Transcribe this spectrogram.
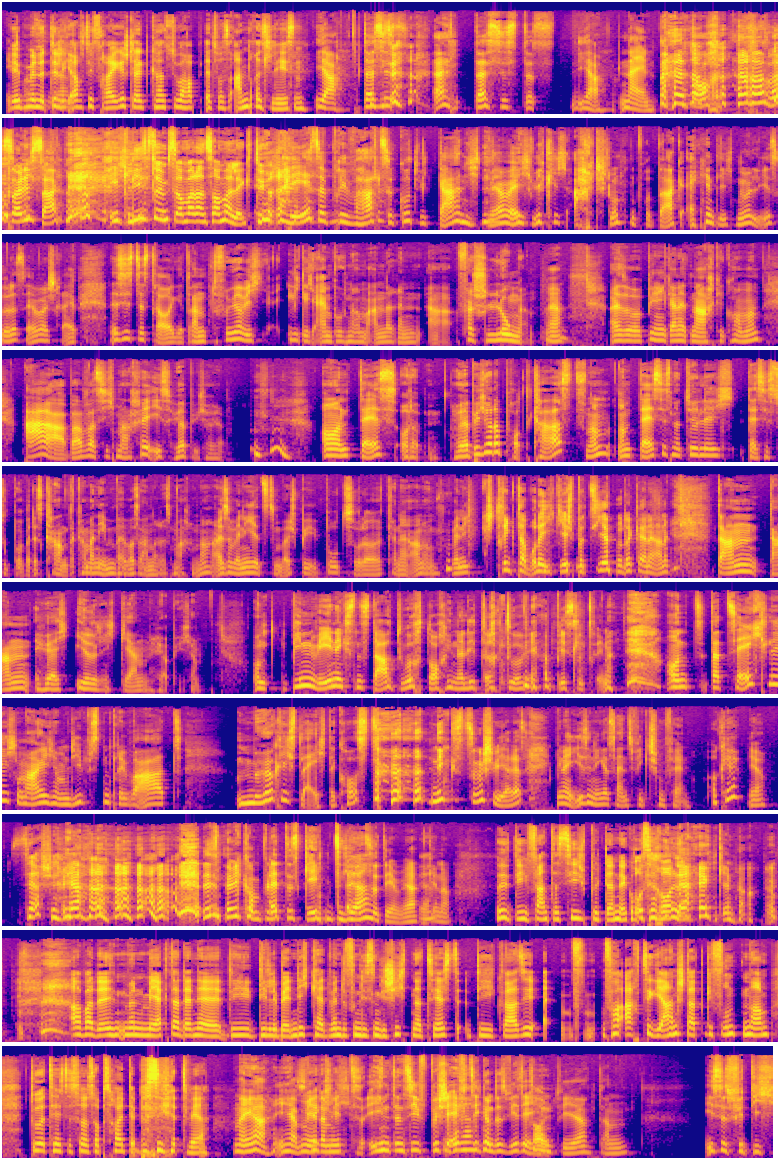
Ich habe mir natürlich auch die Frage gestellt, kannst du überhaupt etwas anderes lesen? Ja, das ist, äh, das ist das, ja, nein, doch. Was soll ich sagen? Ich Liest du im Sommer dann Sommerlektüre? Ich lese privat so gut wie gar nicht mehr, weil ich wirklich acht Stunden pro Tag eigentlich nur lese oder selber schreibe. Das ist das Traurige dran. Früher habe ich wirklich ein Buch nach dem anderen äh, verschlungen. Ja? Also bin ich gar nicht nachgekommen. Aber was ich mache, ist Hörbücher hören. Mhm. Und das, oder Hörbücher oder Podcasts, ne? und das ist natürlich, das ist super, weil das kann, da kann man nebenbei was anderes machen. Ne? Also wenn ich jetzt zum Beispiel putze oder keine Ahnung, wenn ich gestrickt habe oder ich gehe spazieren oder keine Ahnung, dann, dann höre ich irrsinnig gern Hörbücher. Und bin wenigstens dadurch doch in der Literatur ein bisschen drinnen. Und tatsächlich mag ich am liebsten privat möglichst leichte Kost, nichts zu Schweres. Ich bin ein irrsinniger Science-Fiction-Fan. Okay. Ja. Sehr schön. Ja. Das ist nämlich komplett das Gegenteil Ja. zu dem, ja, Ja. genau. Die Fantasie spielt eine große Rolle. genau. Aber man merkt da deine, die, die Lebendigkeit, wenn du von diesen Geschichten erzählst, die quasi vor 80 Jahren stattgefunden haben. Du erzählst es so, als ob es heute passiert wäre. Naja, ich habe mich wirklich- damit intensiv beschäftigt Ja, und das wird ja toll. irgendwie, ja, dann ist es für dich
